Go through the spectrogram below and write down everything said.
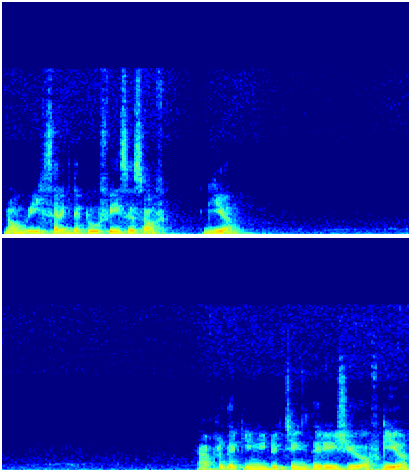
Now we select the two faces of gear. After that you need to change the ratio of gear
